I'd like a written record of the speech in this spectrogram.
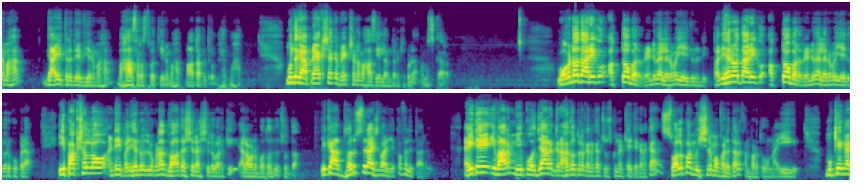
నమ గాయత్రీదేవ్య నమ మహాసరస్వతి నమ మాతాపితృభ్య నమ. ముందుగా ప్రేక్షక వీక్షణ మహాశీలందరికీ కూడా నమస్కారం. ఒకటో తారీఖు అక్టోబర్ రెండు వేల ఇరవై ఐదు నుండి పదిహేనో తారీఖు అక్టోబర్ రెండు వేల ఇరవై ఐదు వరకు కూడా ఈ పక్షంలో అంటే ఈ పదిహేను రోజులు కూడా ద్వాదశ రాశుల వరకు ఎలా ఉండబోతుందో చూద్దాం. ఇక ధనుసు రాశి వారి యొక్క ఫలితాలు. అయితే ఈ వారం మీ కోజార గ్రహగతులు కనుక చూసుకున్నట్లయితే కనుక స్వల్ప మిశ్రమ ఫలితాలు కనపడుతూ ఉన్నాయి. ముఖ్యంగా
